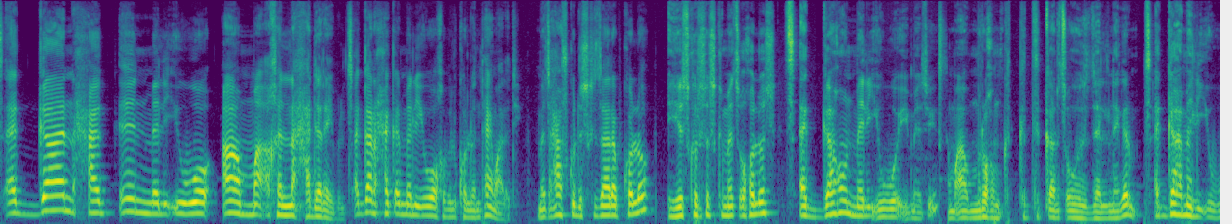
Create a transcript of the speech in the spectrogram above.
ጸጋን ሓቅን መሊእዎ ኣብ ማእኸልና ሓደረ ይብል። ጸጋን ሓቅን መሊእዎ ክብል ከሎ እንታይ ማለት እዩ? መጽሓፍ ቅዱስ ክዛረብ ከሎ ኢየሱስ ክርስቶስ ክመጽእ ከሎስ ጸጋውን መሊእዎ እዩ መጽኡ። ኣብ ኣእምሮኹም ክትቀርጽዎ ዝደሊ ነገር ጸጋ መሊእዎ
